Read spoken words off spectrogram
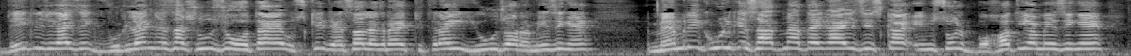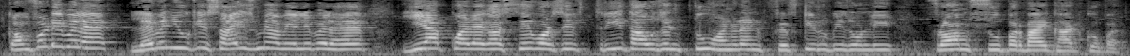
देख लीजिए गाइस एक वुडलैंड जैसा शूज़ जो होता है, उसके जैसा लग रहा है, कितना ही यूज़ और अमेजिंग है। मेमोरी कूल के साथ में आता है गाइस इसका इंसोल बहुत ही अमेजिंग है। कंफर्टेबल है 11 यू के साइज़ में अवेलेबल है। ये आपको आ जाएगा सिर्फ़ और सिर्फ़ three thousand two hundred and fifty rupees only from super bike Ghatkopar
